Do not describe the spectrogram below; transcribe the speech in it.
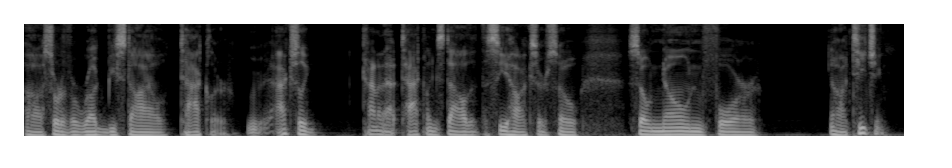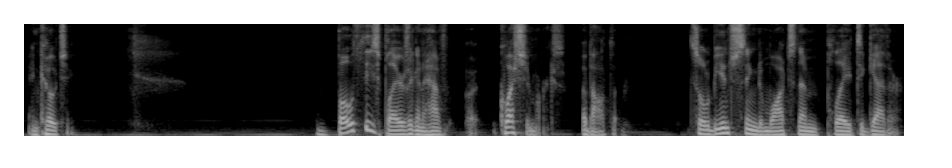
uh, sort of a rugby style tackler. Actually, kind of that tackling style that the Seahawks are so so known for uh, teaching and coaching. Both these players are going to have uh, question marks about them, so it'll be interesting to watch them play together.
